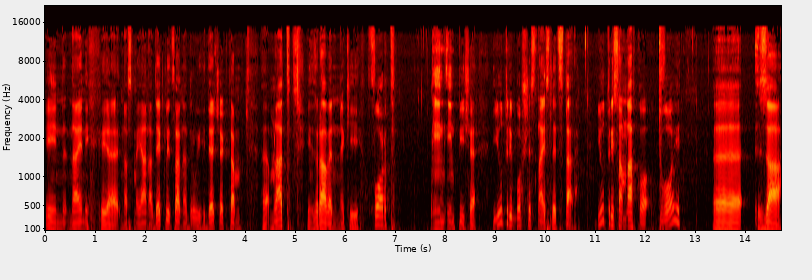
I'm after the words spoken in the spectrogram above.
in na enih je nasmejana deklica, na drugih deček tam. Eh, mlad in zraven neki Ford in, in piše, jutri boš 16 let star. Jutri sem lahko tvoj eh, za,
